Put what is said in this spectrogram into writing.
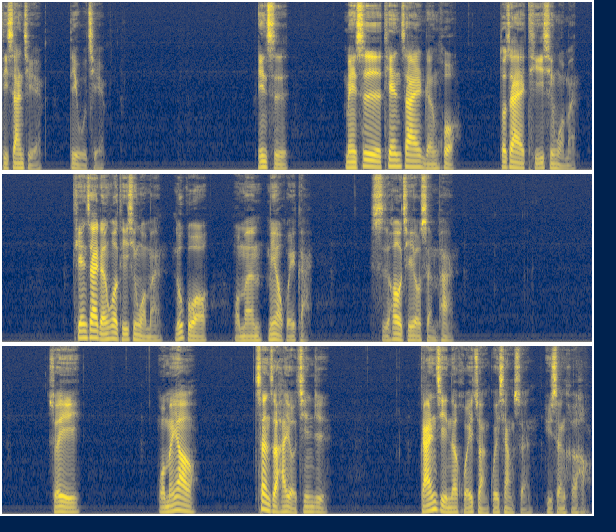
第三节、第五节。因此，每次天灾人祸都在提醒我们：天灾人祸提醒我们，如果我们没有悔改，死后且有审判。所以，我们要趁着还有今日。赶紧的回转归向神，与神和好。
